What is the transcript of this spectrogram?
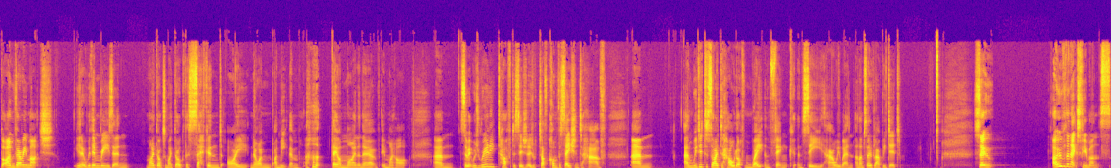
But I'm very much, you know, within reason. My dogs are my dog. The second I know I'm, I meet them, they are mine and they're in my heart. Um, so it was really tough decision, a tough conversation to have. Um, and we did decide to hold off and wait and think and see how we went. And I'm so glad we did. So over the next few months,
